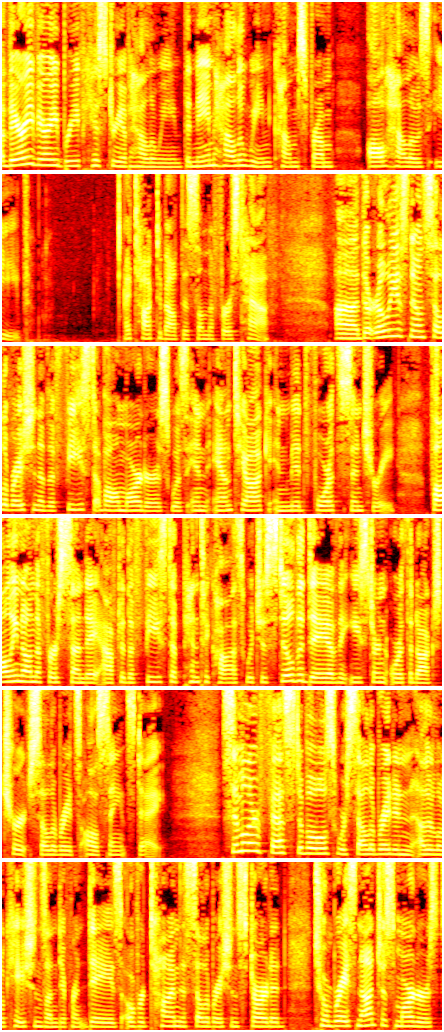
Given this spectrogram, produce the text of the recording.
A very, very brief history of Halloween. The name Halloween comes from All Hallows Eve. I talked about this on the first half. Uh, the earliest known celebration of the Feast of All Martyrs was in Antioch in mid 4th century, falling on the first Sunday after the Feast of Pentecost, which is still the day of the Eastern Orthodox Church celebrates All Saints' Day. Similar festivals were celebrated in other locations on different days. Over time, the celebration started to embrace not just martyrs,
